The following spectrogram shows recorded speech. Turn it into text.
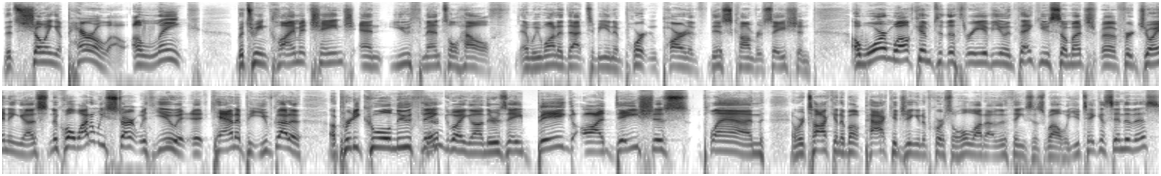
that's showing a parallel, a link between climate change and youth mental health. And we wanted that to be an important part of this conversation. A warm welcome to the three of you, and thank you so much uh, for joining us. Nicole, why don't we start with you at, at Canopy? You've got a, a pretty cool new thing going on. There's a big, audacious plan, and we're talking about packaging and, of course, a whole lot of other things as well. Will you take us into this?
